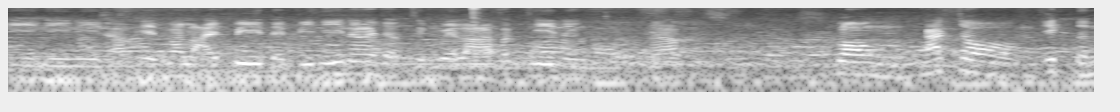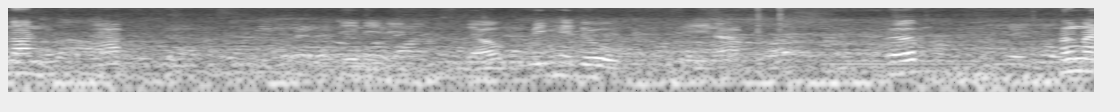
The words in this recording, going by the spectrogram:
นี่นี่นี่นะครับเห็นมาหลายปี แต่ปีนี้น่าจะถึงเวลาสักทีหนึ่งนะครับ กล่องการ์ดจอ external นะครับนี่นี่นี่เดี๋ยววิ่งให้ดูนี่นะครับเอิบข้างใน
